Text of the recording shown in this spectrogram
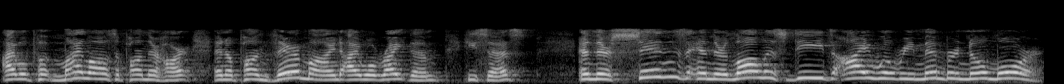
I will put my laws upon their heart, and upon their mind I will write them, he says. And their sins and their lawless deeds I will remember no more.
